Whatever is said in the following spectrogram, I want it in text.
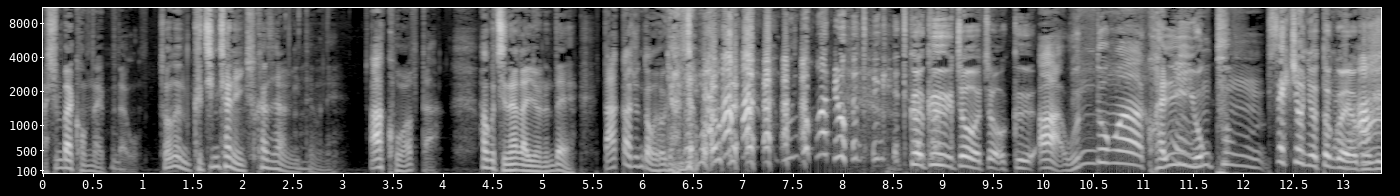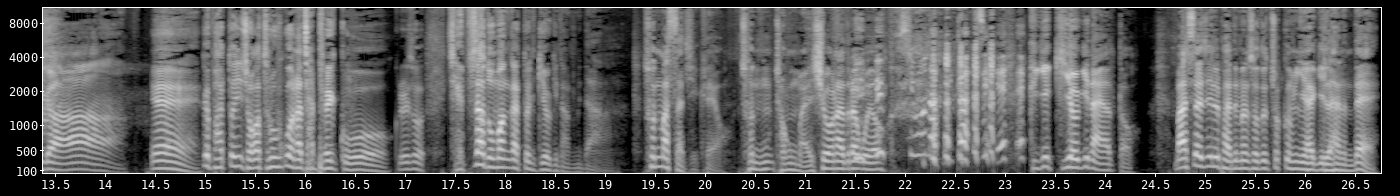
아, 신발 겁나 예쁘다고. 저는 그 칭찬에 익숙한 사람이기 때문에 아 고맙다 하고 지나가려는데 닦아준다고 여기 앉아보라고. 그, 그, 저, 저, 그, 아, 운동화 관리 용품 섹션이었던 거예요, 아. 거기가. 예. 그 봤더니 저 같은 호구 하나 잡혀있고, 그래서 잽싸 도망갔던 기억이 납니다. 손 마사지, 그래요. 전, 정말 시원하더라고요. 시원하기까지. 그게 기억이 나요, 또. 마사지를 받으면서도 조금 이야기를 하는데,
